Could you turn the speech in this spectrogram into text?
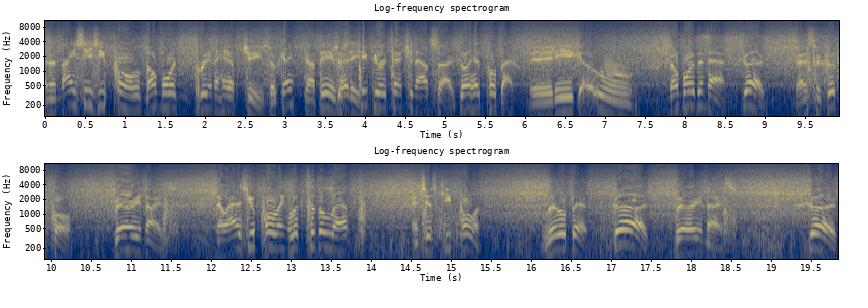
And a nice easy pull, no more than three and a half G's, okay? Copy. Just Ready. keep your attention outside. Go ahead, pull back. Ready, go. No more than that. Good. That's a good pull. Very nice. Now as you're pulling, look to the left and just keep pulling. Little bit. Good. Very nice. Good.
